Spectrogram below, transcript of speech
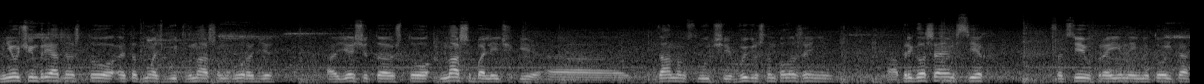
Мне очень приятно, что этот матч будет в нашем городе. А я считаю, что наши болельщики э, в данном случае в выигрышном положении. А, приглашаем всех со всей Украины и не только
